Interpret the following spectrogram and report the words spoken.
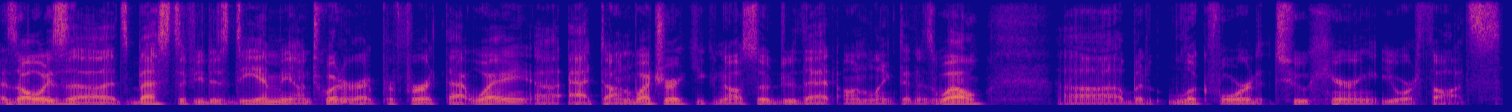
As always, uh, it's best if you just DM me on Twitter. I prefer it that way, uh, at Don Wettrick. You can also do that on LinkedIn as well. Uh, but look forward to hearing your thoughts.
